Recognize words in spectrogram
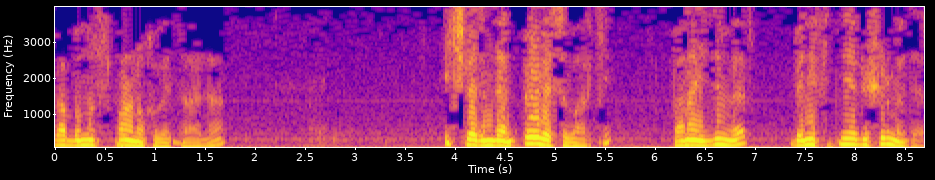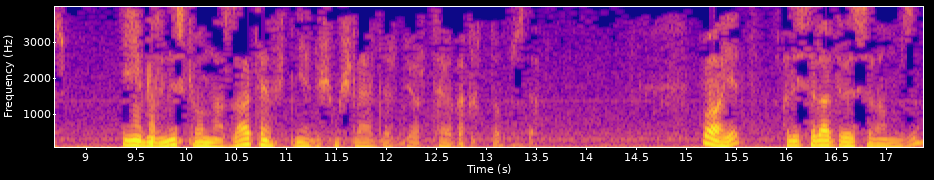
Rabbimiz Subhanahu ve Teala içlerinden öylesi var ki bana izin ver beni fitneye düşürme der. İyi biliniz ki onlar zaten fitneye düşmüşlerdir diyor Tevbe 49'da. Bu ayet Aleyhisselatü Vesselam'ımızın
